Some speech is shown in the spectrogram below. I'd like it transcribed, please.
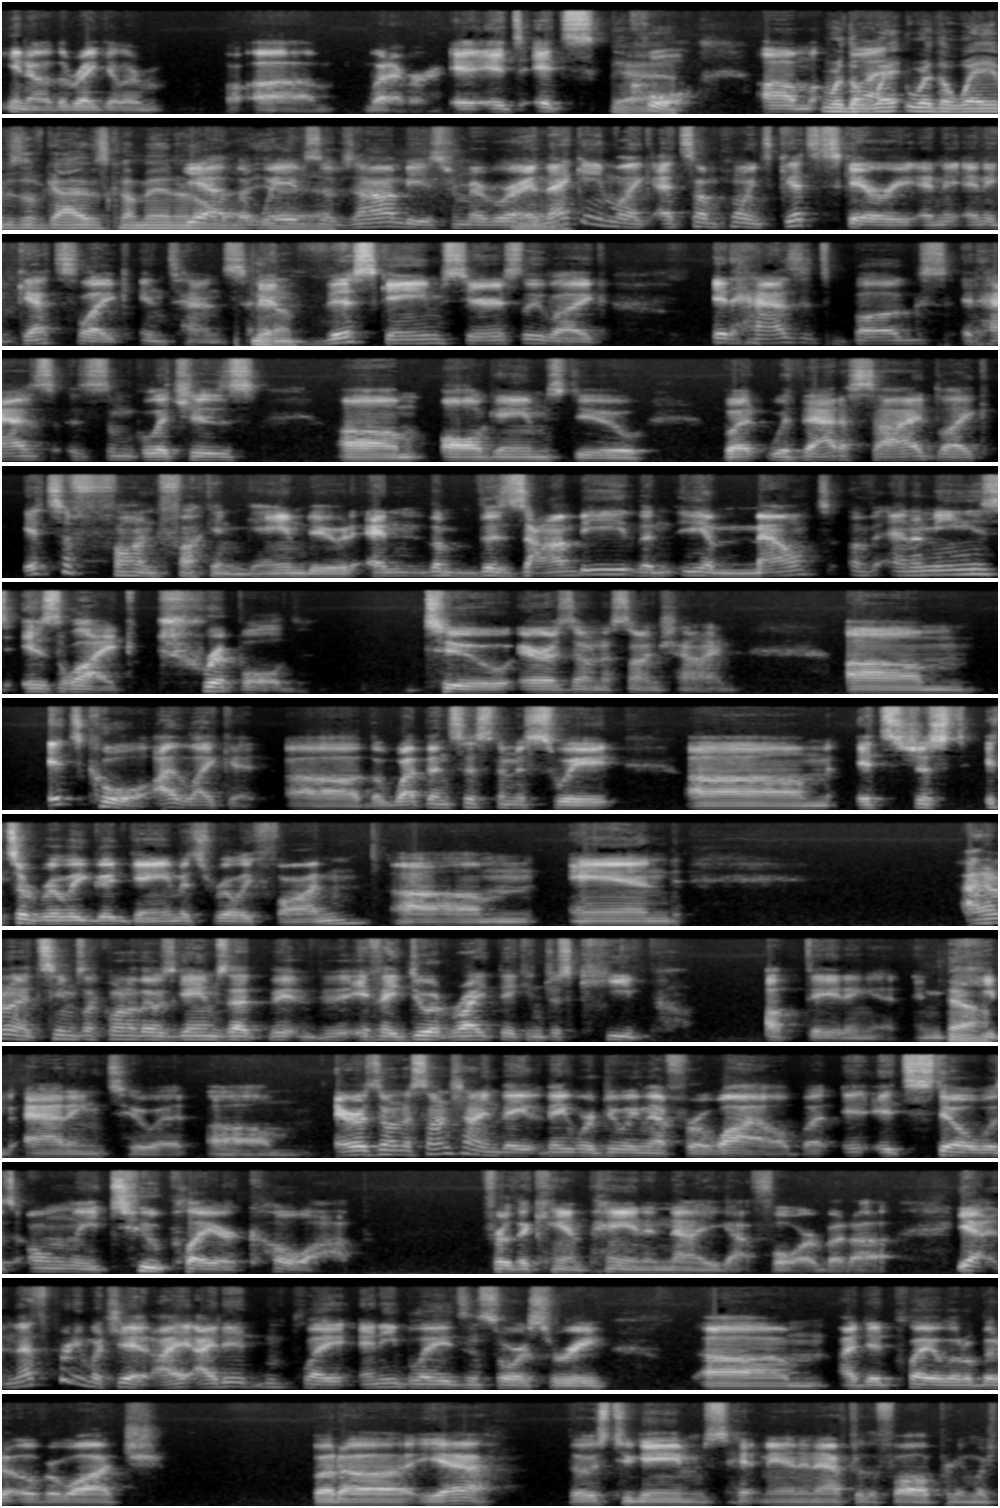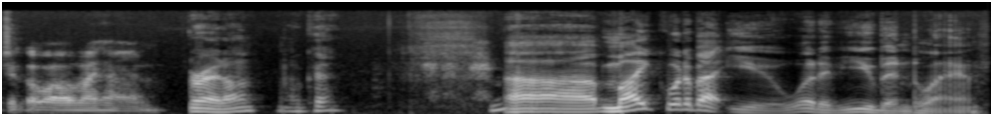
you know the regular uh, whatever. It, it's it's Yeah. cool. Um, Where the but- wa- where the waves of guys come in. And yeah, all the waves yeah. of zombies from everywhere, and that game like at some points gets scary and and it gets like intense. Yeah. And this game, seriously, like it has its bugs, it has some glitches. Um, all games do. But with that aside, like it's a fun fucking game, dude. And the the zombie, the, the amount of enemies is like tripled to Arizona Sunshine. Um, it's cool. I like it. Uh, the weapon system is sweet. Um, it's just it's a really good game. It's really fun. Um, and I don't know. It seems like one of those games that they, if they do it right, they can just keep updating it and Yeah. keep adding to it. Um, Arizona Sunshine, they they were doing that for a while, but it, it still was only two player co op for the campaign, and now you got four. But uh, yeah, and that's pretty much it. I, I didn't play any Blades and Sorcery. Um, I did play a little bit of Overwatch, but uh, yeah, those two games, Hitman and After the Fall, pretty much took up all my time. Right on. Okay. Uh, Mike, what about you? What have you been playing?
